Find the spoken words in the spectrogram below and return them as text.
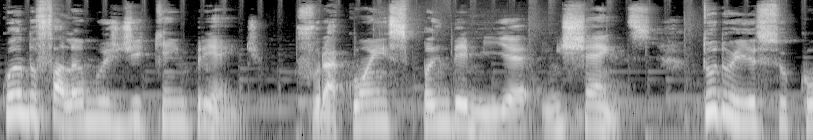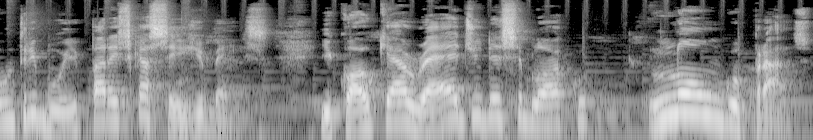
quando falamos de quem empreende. Furacões, pandemia, enchentes. Tudo isso contribui para a escassez de bens. E qual que é a red desse bloco? Longo prazo.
